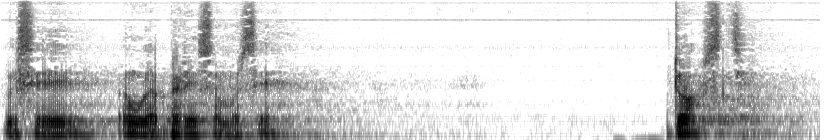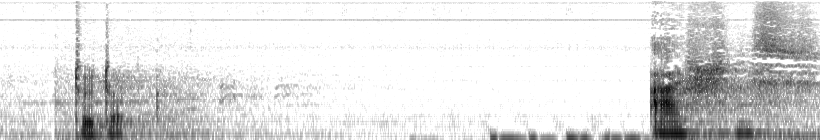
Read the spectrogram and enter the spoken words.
We say, when we're burying someone, say, dust to dust. Ashes.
